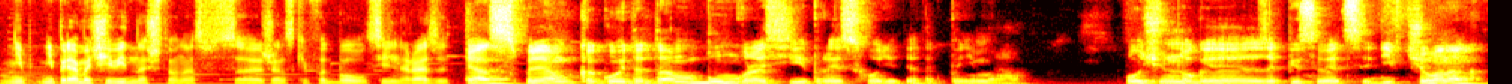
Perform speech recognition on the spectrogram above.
не, не прям очевидно, что у нас э, женский футбол сильно развит. Сейчас прям какой-то там бум в России происходит, я так понимаю. Очень много записывается девчонок.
